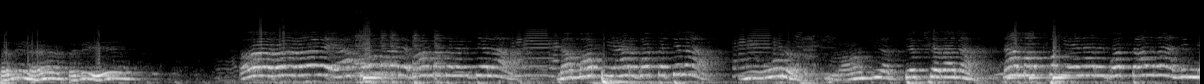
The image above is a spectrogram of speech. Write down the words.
ತಲಿನ? ತಲಿ? ನಮ್ಮ ಅಪ್ಪ ಯಾರು ಗೊತ್ತಿಲ್ಲ ಈ ಊರು. ಮಾಜಿ ಅಧ್ಯಕ್ಷರಾನ. ನಮ್ಮ ಅಪ್ಪಗೆ ಏನಾರು ಗೊತ್ತಾದ್ರ ನಿನ್ನ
